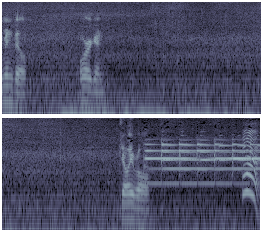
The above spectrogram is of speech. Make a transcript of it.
Minville, Oregon. Jelly roll. Ah!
